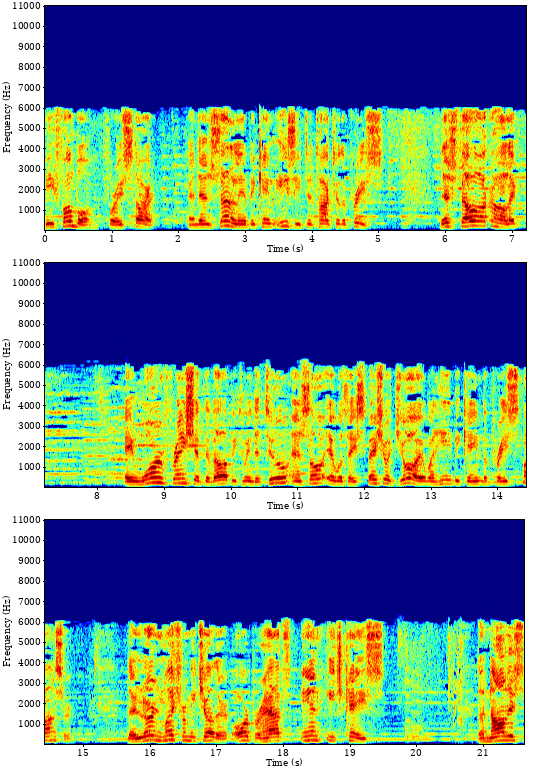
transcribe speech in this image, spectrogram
He fumbled for a start, and then suddenly it became easy to talk to the priest. This fellow alcoholic, a warm friendship developed between the two, and so it was a special joy when he became the priest's sponsor. They learned much from each other, or perhaps in each case, the knowledge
